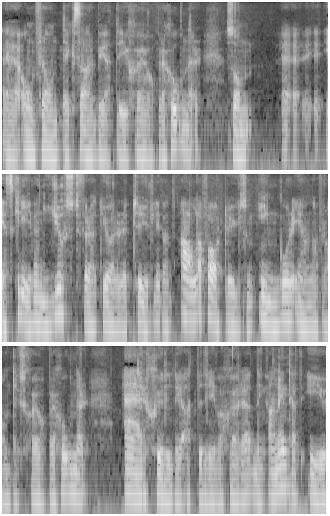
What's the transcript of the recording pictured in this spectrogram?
eh, om Frontex arbete i sjöoperationer som Eh, är skriven just för att göra det tydligt att alla fartyg som ingår i en av Frontex sjöoperationer är skyldiga att bedriva sjöräddning. Anledningen till att EU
